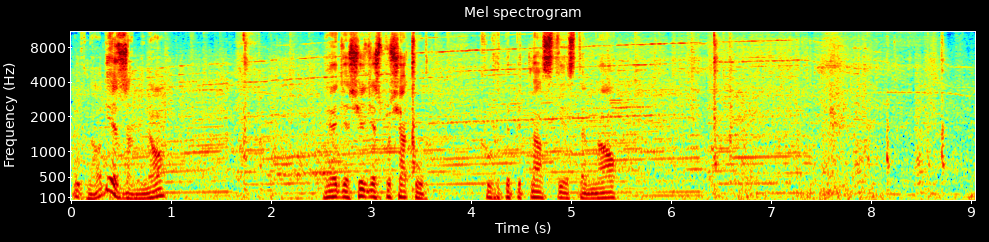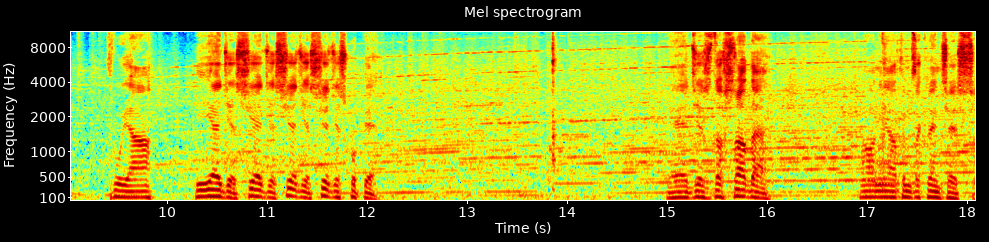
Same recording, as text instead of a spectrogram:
Kurna, odjeżdża mi, no. Jedziesz, jedziesz, prosiaku. Kurde, 15 jestem, no. Truja. I jedziesz, jedziesz, jedziesz, jedziesz, chłopie. Jedziesz, dasz radę. No nie na tym zakręcie jeszcze.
